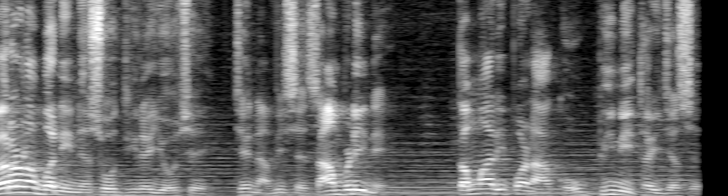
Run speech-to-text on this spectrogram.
કર્ણ બનીને શોધી રહ્યો છે, જેના વિશે સાંભળીને તમારી પણ આંખો ભીની થઈ જશે.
